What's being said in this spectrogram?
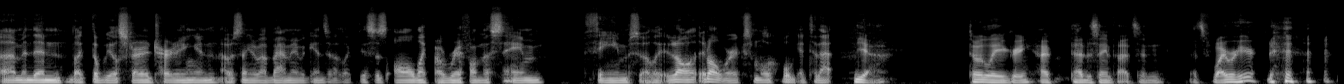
Um, and then like the wheels started turning, and I was thinking about Batman Begins, and I was like, this is all like a riff on the same theme. So like, it all it all works, and we'll we'll get to that. Yeah. Totally agree. I've had the same thoughts and that's why we're here.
